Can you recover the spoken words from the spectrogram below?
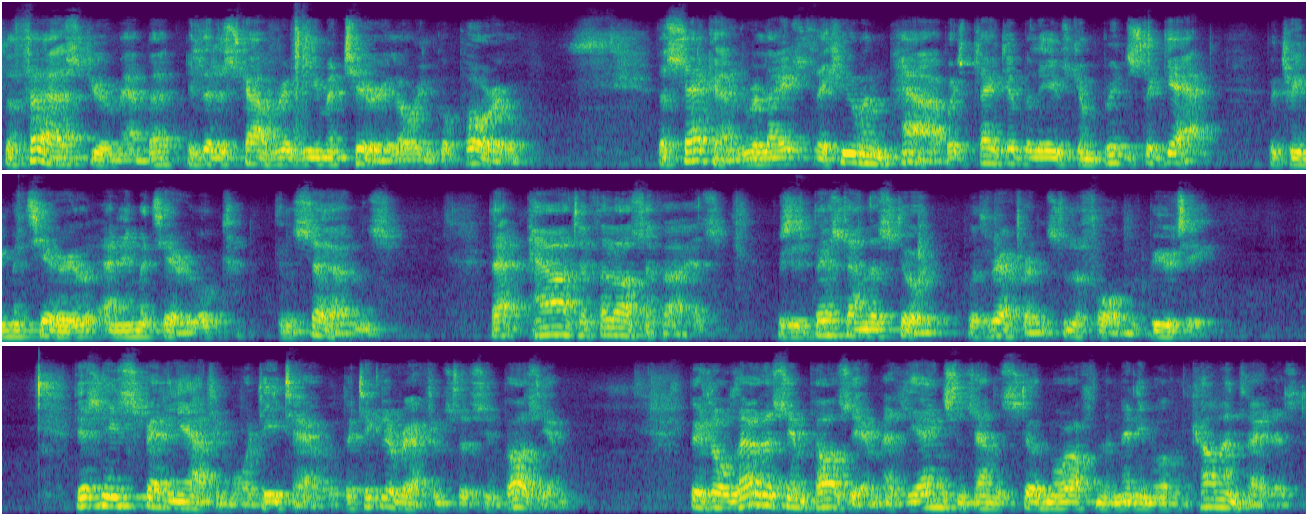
The first, you remember, is the discovery of the immaterial or incorporeal. The second relates to the human power which Plato believes can bridge the gap between material and immaterial concerns. That power to philosophize, which is best understood with reference to the form of beauty. This needs spelling out in more detail, with particular reference to the symposium. Because although the symposium, as the ancients understood more often than many modern commentators,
